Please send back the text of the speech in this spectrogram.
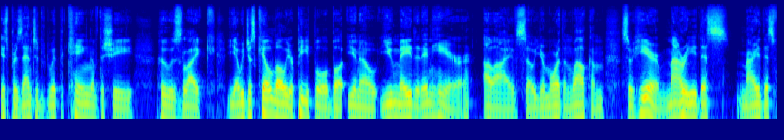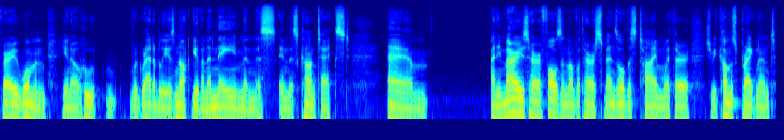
is presented with the king of the Sídhe, who's like, Yeah, we just killed all your people, but you know, you made it in here alive, so you're more than welcome. So here, marry this marry this very woman, you know, who regrettably is not given a name in this in this context. Um and he marries her, falls in love with her, spends all this time with her. She becomes pregnant,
